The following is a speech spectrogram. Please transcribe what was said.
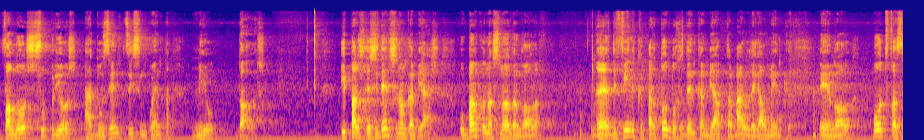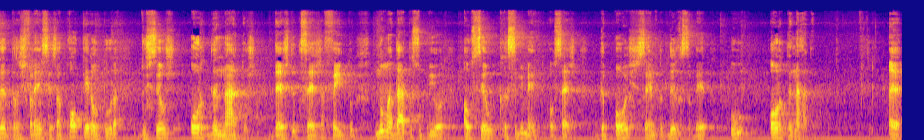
valores superiores a 250 mil dólares. E para os residentes não cambiais, o Banco Nacional de Angola eh, define que para todo residente cambial que trabalha legalmente em Angola, pode fazer transferências a qualquer altura dos seus ordenados, desde que seja feito numa data superior ao seu recebimento, ou seja, depois sempre de receber o ordenado. Eh,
